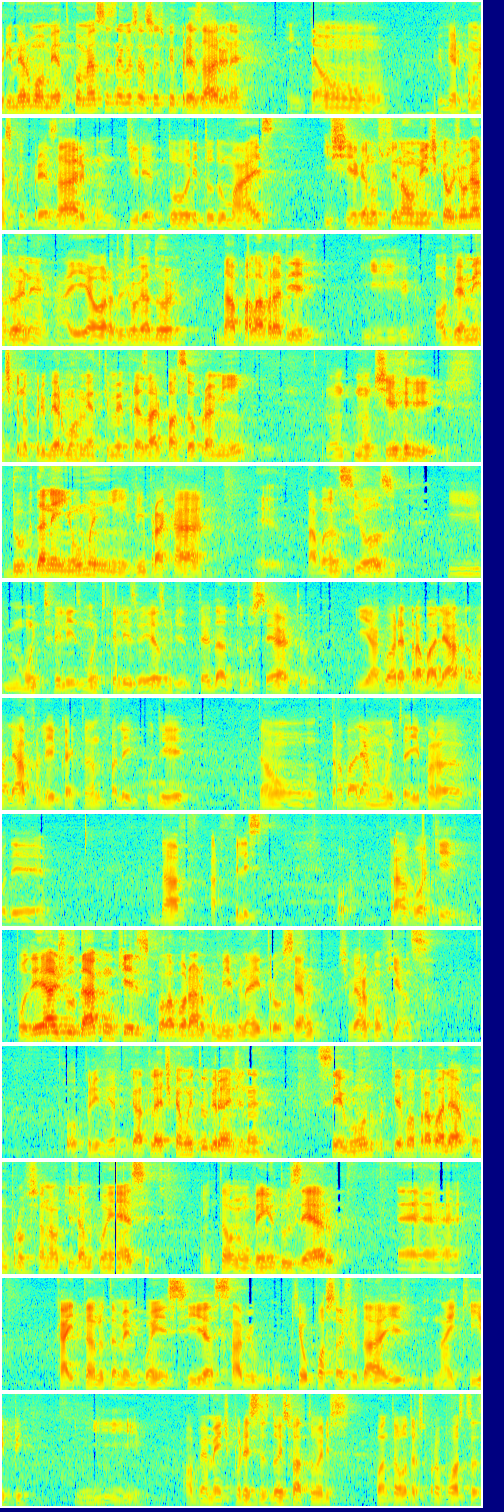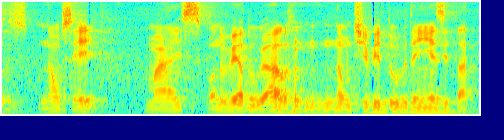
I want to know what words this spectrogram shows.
primeiro momento começa as negociações com o empresário, né? Então, primeiro começa com o empresário, com o diretor e tudo mais, e chega no finalmente que é o jogador, né? Aí é a hora do jogador dar a palavra dele. E obviamente que no primeiro momento que meu empresário passou para mim, não, não tive dúvida nenhuma em vir para cá. Estava ansioso e muito feliz, muito feliz mesmo de ter dado tudo certo. E agora é trabalhar, trabalhar. Falei com o Caetano, falei com o D. Então, trabalhar muito aí para poder dar a felicidade. Travou aqui. Poder ajudar com que eles colaboraram comigo, né? E trouxeram, tiveram confiança. Pô, primeiro porque o Atlético é muito grande, né? Segundo porque vou trabalhar com um profissional que já me conhece, então não venho do zero. É... Caetano também me conhecia, sabe o que eu posso ajudar aí na equipe e obviamente por esses dois fatores. Quanto a outras propostas, não sei, mas quando veio a do Galo, não tive dúvida em hesitar.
